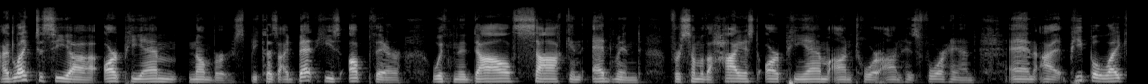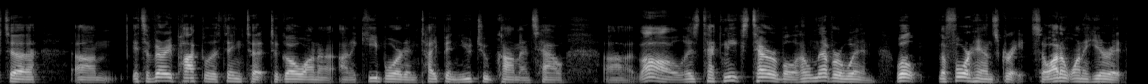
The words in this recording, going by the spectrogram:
I'd like to see uh, RPM numbers because I bet he's up there with Nadal, Sock, and Edmund for some of the highest RPM on tour on his forehand. And I, people like to um, it's a very popular thing to, to go on a on a keyboard and type in YouTube comments how uh, oh his technique's terrible he'll never win. Well, the forehand's great, so I don't want to hear it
